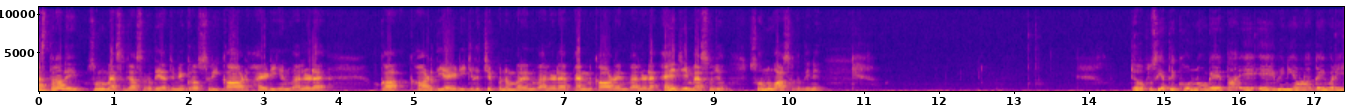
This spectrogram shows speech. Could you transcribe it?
ਇਸ ਤਰ੍ਹਾਂ ਦੇ ਤੁਹਾਨੂੰ ਮੈਸੇਜ ਆ ਸਕਦੇ ਆ, ਜਿਵੇਂ ਗਰੋਸਰੀ ਕਾਰਡ ਆਈਡੀ ਇਨਵੈਲਿਡ ਹੈ ਕਾਰਡ ਦੀ ਆਈਡੀ ਜਿਹੜੇ ਚਿਪ ਨੰਬਰ ਇਨਵੈਲਿਡ ਹੈ ਪੈਨ ਕਾਰਡ ਇਨਵੈਲਿਡ ਹੈ, ਇਹ ਜਿਹੇ ਮੈਸੇਜ ਤੁਹਾਨੂੰ ਆ ਸਕਦੇ ਨੇ। ਜਦੋਂ ਤੁਸੀਂ ਇੱਥੇ ਖੋਲੋਗੇ ਤਾਂ ਇਹ ਇਹ ਵੀ ਨਹੀਂ ਆਉਣਾ ਕਈ ਵਾਰੀ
